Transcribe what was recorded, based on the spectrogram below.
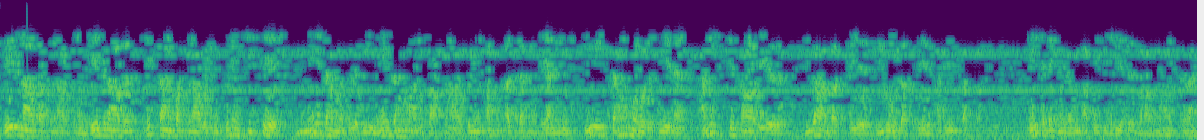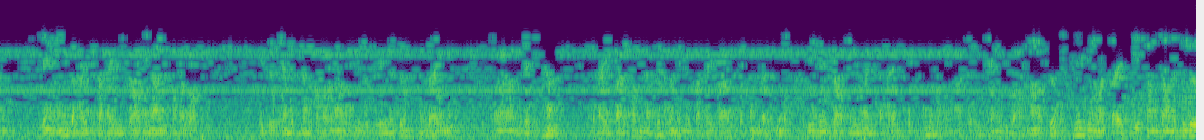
වේදනාව පස්සනාව තුළින් වේදනාව චිත්තානුපස්සනාව තුළින් චිත්තය. මේ ධර්ම තුළදී මේ ධර්මානුපස්සනාව තුළින් අත්දැකීමට යන්නේ. මේ ධර්මවල තියෙන අනිත්‍යතාවය විරාගත්වය නිරෝධත්වය හදිස්සියක් ඒක දැකගෙන අපි ඉදිරියට භාවනා කරන්නේ. දැන් 10 10 නිසා විනාඩි 15ක් ඒක කැමති නම් භාවනා කරන්න දෙන්නට හොඳයි දැන් පහයි කාල කමිනා ප්‍රතිවන්නේ පහයි කාල සම්බන්ධයි. මේ නිසා අපි පහයි ඔක්කොම බහනා කරනවා. සම්පූර්ණ බහනාත මේ තුන්වත් අයගේ සංසාන තුළ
